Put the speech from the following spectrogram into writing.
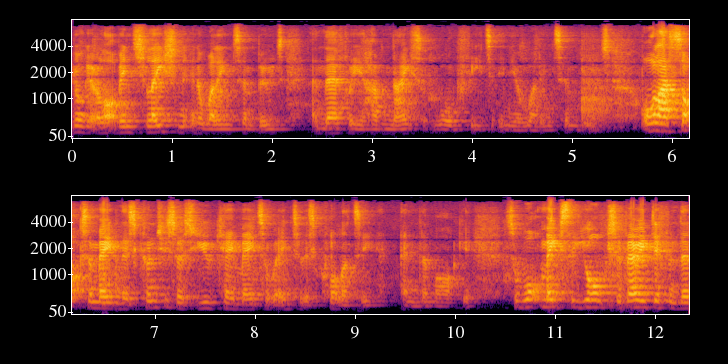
don't get a lot of insulation in a Wellington boot and therefore you have nice warm feet in your Wellington boots. All our socks are made in this country, so it's UK made, so we're into this quality in the market. So what makes the Yorkshire very different than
